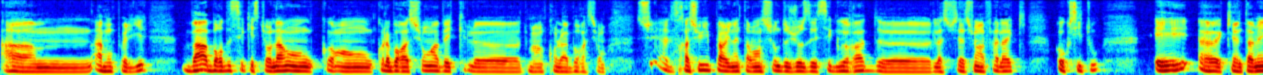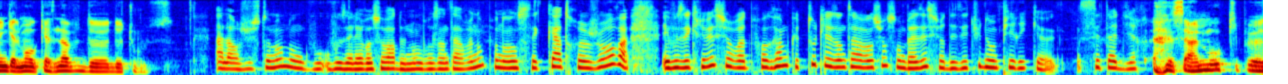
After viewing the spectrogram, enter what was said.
à, Montpellier va aborder ces questions-là en, collaboration avec le. En collaboration. Elle sera suivie par une intervention de José Segura de, l'association Afalac Occitou et euh, qui intervient également au Cazeneuve de, de Toulouse. Alors justement, donc vous, vous, allez recevoir de nombreux intervenants pendant ces quatre jours et vous écrivez sur votre programme que toutes les interventions sont basées sur des études empiriques, euh, c'est-à-dire C'est un mot qui peut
